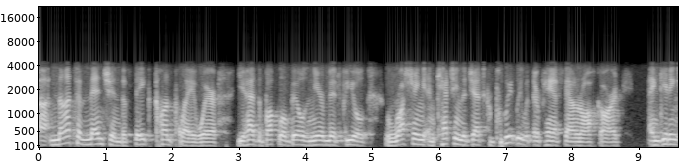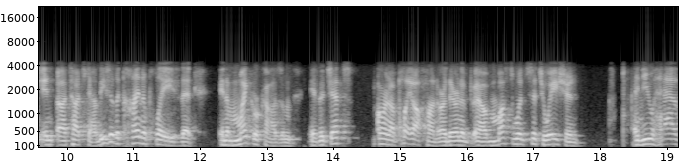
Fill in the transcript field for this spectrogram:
Uh, not to mention the fake punt play where you had the Buffalo Bills near midfield rushing and catching the Jets completely with their pants down and off guard and getting a touchdown. These are the kind of plays that, in a microcosm, if the Jets are in a playoff hunt or they're in a, a must-win situation, and you have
